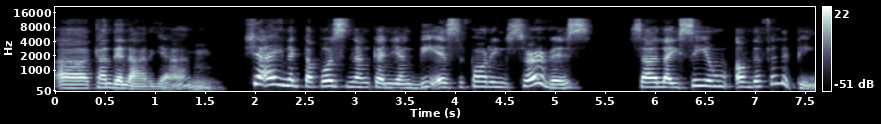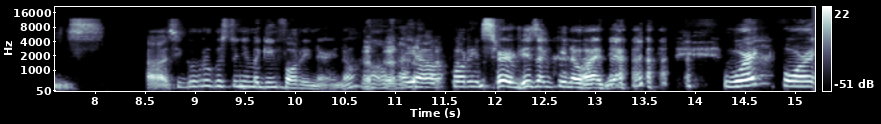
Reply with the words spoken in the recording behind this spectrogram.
ah, Candelaria. Mm. Siya ay nagtapos ng kanyang BS Foreign Service sa Lyceum of the Philippines. Ah, siguro gusto niya maging foreigner, no? Kaya foreign service ang kinuha niya. Work for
